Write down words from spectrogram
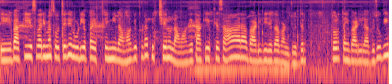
ਤੇ ਬਾਕੀ ਇਸ ਵਾਰੀ ਮੈਂ ਸੋਚਿਆ ਜੀ ਰੂੜੀ ਆਪਾਂ ਇੱਥੇ ਨਹੀਂ ਲਾਵਾਂਗੇ ਥੋੜਾ ਪਿੱਛੇ ਨੂੰ ਲਾਵਾਂਗੇ ਤਾਂ ਕਿ ਇੱਥੇ ਸਾਰਾ ਬਾੜੀ ਦੀ ਜਗ੍ਹਾ ਬਣ ਜੂ ਇੱਧਰ, ਤੁਰ ਤਾਈ ਬਾੜੀ ਲੱਗ ਜੂਗੀ।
